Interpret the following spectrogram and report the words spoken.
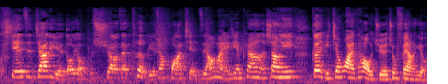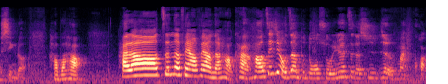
鞋子家里也都有，不需要再特别再花钱，只要买一件漂亮的上衣跟一件外套，我觉得就非常有型了，好不好？Hello，真的非常非常的好看。好，这件我真的不多说，因为这个是热卖款。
